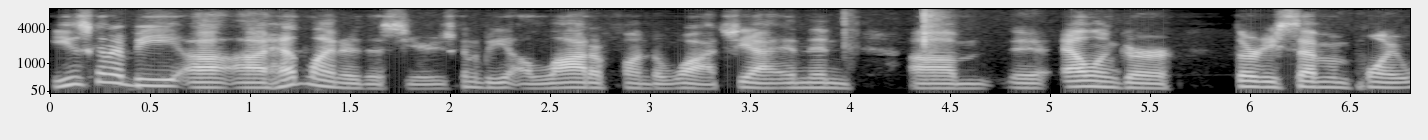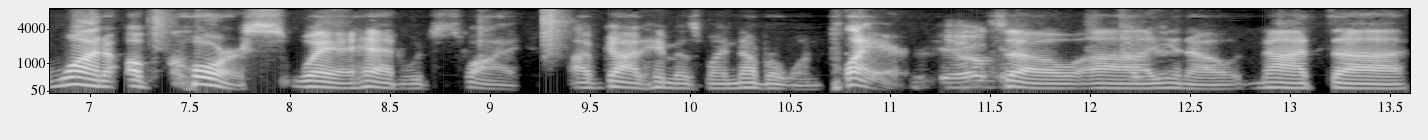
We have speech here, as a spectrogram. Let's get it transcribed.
he's going to be a, a, headliner this year. He's going to be a lot of fun to watch. Yeah, and then um, Ehlinger, thirty-seven point one, of course, way ahead, which is why I've got him as my number one player. okay. So uh, okay. you know, not. Uh,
